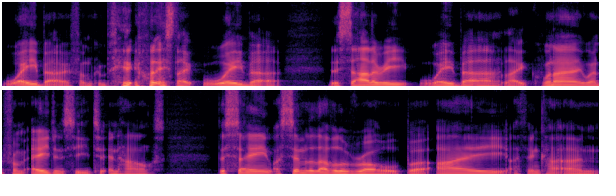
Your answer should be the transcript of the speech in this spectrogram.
way better if I'm completely honest, like way better. The salary way better. Like when I went from agency to in-house, the same a similar level of role, but I I think I earned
